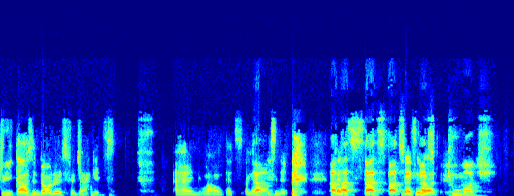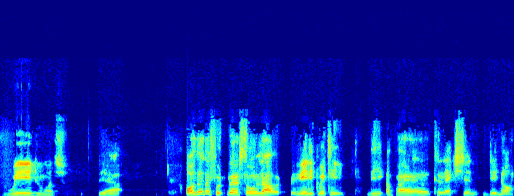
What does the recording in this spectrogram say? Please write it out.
$3,000 for jackets. And wow, that's a lot, Damn. isn't it? that's, that's, that's, that's, that's, a that's lot. too much. Way too much. Yeah. Although the footwear sold out really quickly, the apparel collection did not.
